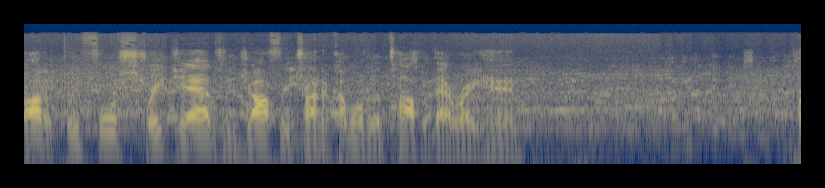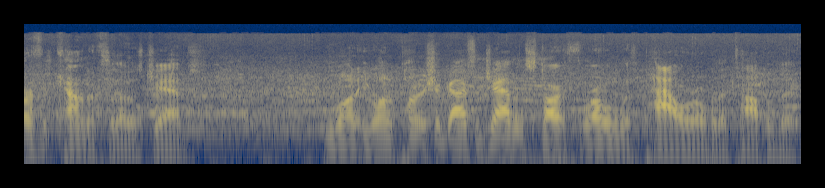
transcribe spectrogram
lot of three-four straight jabs, and Jofre trying to come over the top with that right hand. Perfect counter for those jabs. You want to, you want to punish a guy for jabbing? Start throwing with power over the top of it.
